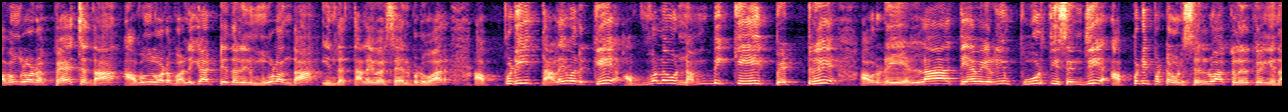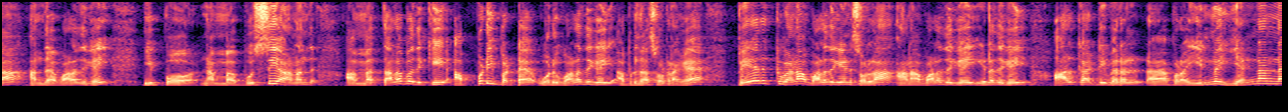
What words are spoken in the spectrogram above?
அவங்களோட பேச்சை தான் அவங்களோட வழிகாட்டுதலின் மூலம் தான் இந்த தலைவர் செயல்படுவார். அப்படி தலைவருக்கு அவ்வளவு நம்பிக்கையை பெற்று அவருடைய எல்லா தேவைகளையும் பூர்த்தி செஞ்சு அப்படிப்பட்ட ஒரு செல்வாக்கில் இருக்கவங்க தான் அந்த வலதுகை. இப்போது நம்ம புஷி ஆனந்த் நம்ம தளபதிக்கு அப்படிப்பட்ட ஒரு வலதுகை அப்படின்னு தான் சொல்கிறாங்க பேருக்கு வேணால் வலதுகைன்னு சொல்லலாம் ஆனால் வலதுகை இடதுகை ஆள்காட்டி விரல் அப்புறம் இன்னும் என்னென்ன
